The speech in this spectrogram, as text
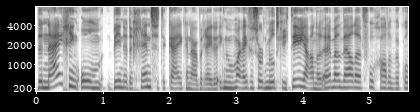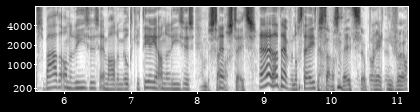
de neiging om binnen de grenzen te kijken naar brede. Ik noem maar even een soort multicriteria-analyse. We hadden, vroeger hadden we kostenbatenanalyses en we hadden multicriteria-analyses. Dat bestaan nog steeds. dat hebben we nog steeds. Bestaan nog steeds op projectniveau.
